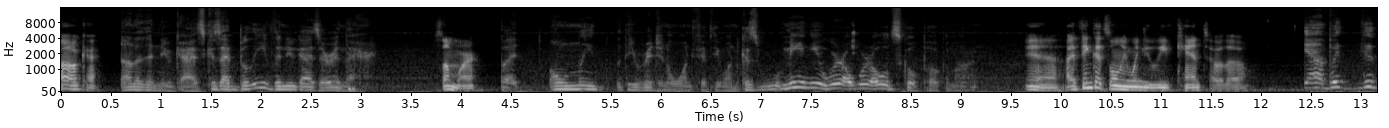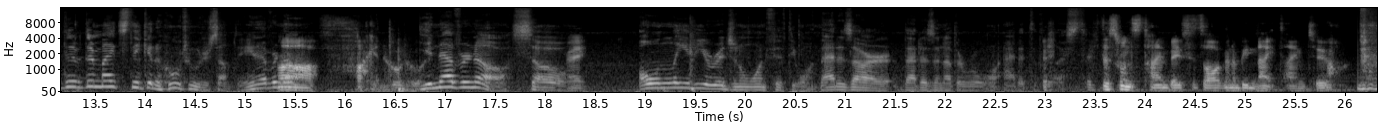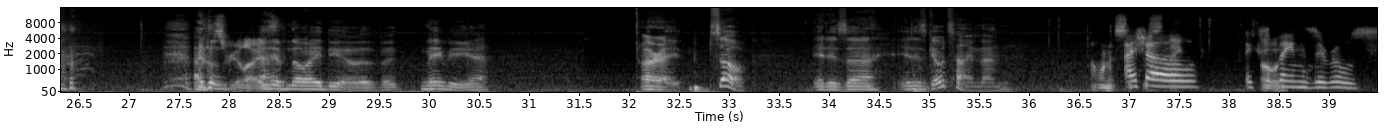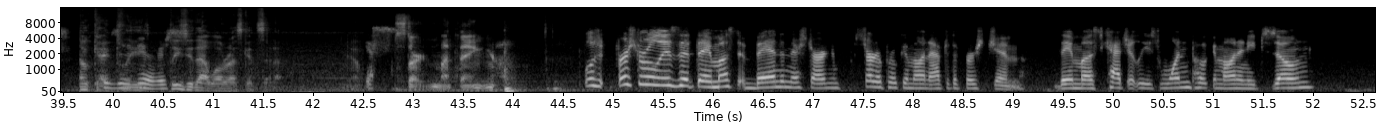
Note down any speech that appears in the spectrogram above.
Oh, okay. None of the new guys, because I believe the new guys are in there, Somewhere. but only the original 151. Because me and you, we're we're old school Pokemon. Yeah, I think that's only when you leave Kanto, though. Yeah, but th- there, there might sneak in a Hoothoot or something. You never know. Oh, fucking hoodoo. You never know. So Right. only the original 151. That is our. That is another rule added to the list. If this one's time based, it's all gonna be nighttime too. I just realized. I have no idea, but maybe yeah. All right, so it is uh it is go time then. I want to see. I this shall explain the rules. Okay, Is please yours? please do that while Russ gets set up. Yes. Thing. Starting my thing. Well, first rule is that they must abandon their starter starter Pokemon after the first gym. They must catch at least one Pokemon in each zone.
